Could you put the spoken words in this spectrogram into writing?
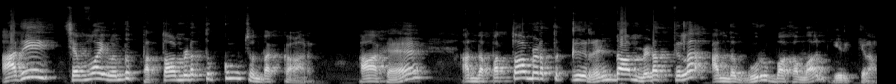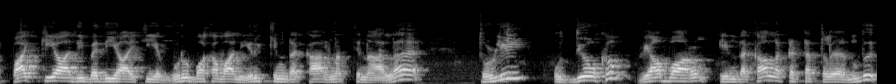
அதே செவ்வாய் வந்து பத்தாம் இடத்துக்கும் சொந்தக்காரன். ஆக அந்த பத்தாம் இடத்துக்கு ரெண்டாம் இடத்துல அந்த குரு பகவான் இருக்கிறார். பாக்கியாதிபதியாகிய குரு பகவான் இருக்கின்ற காரணத்தினால தொழில் உத்தியோகம் வியாபாரம் இந்த காலகட்டத்திலிருந்து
